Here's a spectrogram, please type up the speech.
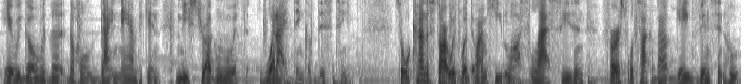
here we go with the, the whole dynamic and me struggling with what I think of this team. So we'll kind of start with what the Miami Heat lost last season. First, we'll talk about Gabe Vincent, who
